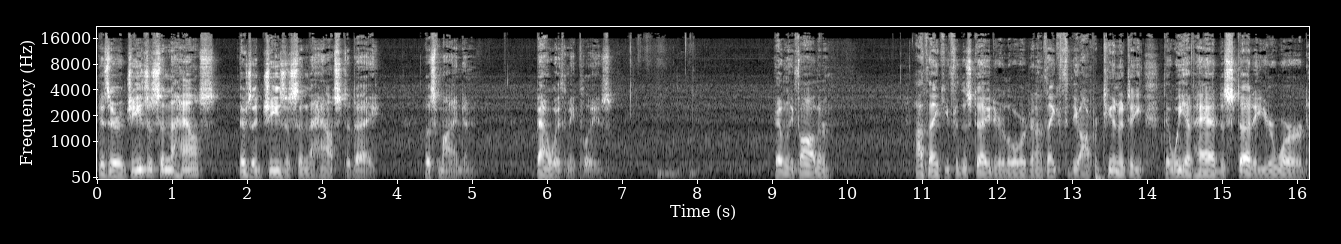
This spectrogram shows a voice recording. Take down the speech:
Is there a Jesus in the house? There's a Jesus in the house today. Let's mind him. Bow with me, please. Heavenly Father, I thank you for this day, dear Lord, and I thank you for the opportunity that we have had to study your word.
